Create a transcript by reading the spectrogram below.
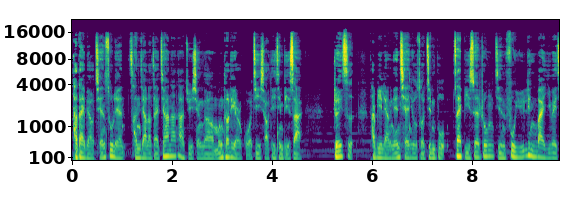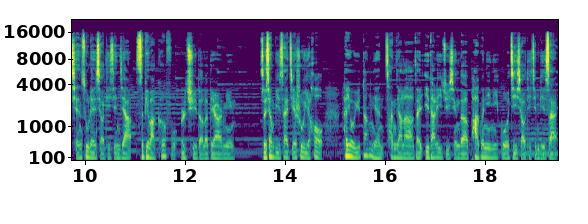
他代表前苏联参加了在加拿大举行的蒙特利尔国际小提琴比赛。这一次，他比两年前有所进步，在比赛中仅负于另外一位前苏联小提琴家斯皮瓦科夫而取得了第二名。此项比赛结束以后，他又于当年参加了在意大利举行的帕格尼尼国际小提琴比赛。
